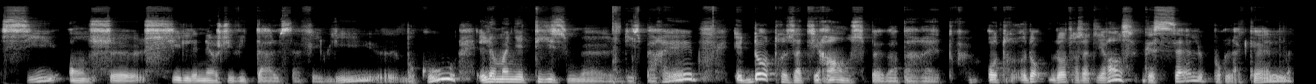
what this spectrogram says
Si on se, si l'énergie vitale s'affaiblit euh, beaucoup, le magnétisme disparaît et d'autres attirances peuvent apparaître. D'autres attirances que celles pour laquelle,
